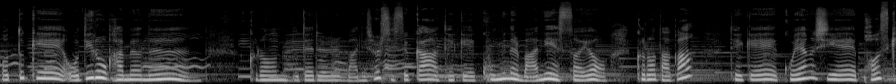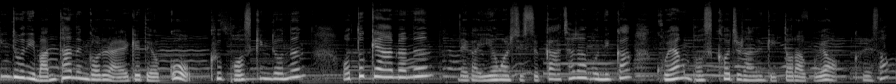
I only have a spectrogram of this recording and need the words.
어떻게 어디로 가면은 그런 무대를 많이 설 수 있을까 되게 고민을 많이 했어요. 그러다가 되게 고양시에 버스킹 존이 많다는 거를 알게 되었고 그 버스킹 존은 어떻게 하면은 내가 이용할 수 있을까 찾아보니까 고양 버스커즈라는 게 있더라고요. 그래서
